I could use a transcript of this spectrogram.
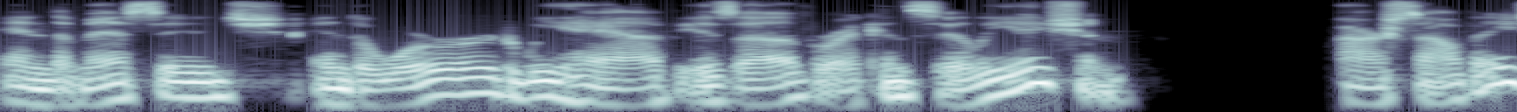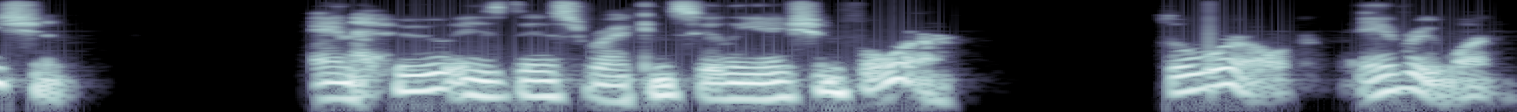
and the message and the word we have is of reconciliation, our salvation. And who is this reconciliation for? The world, everyone.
